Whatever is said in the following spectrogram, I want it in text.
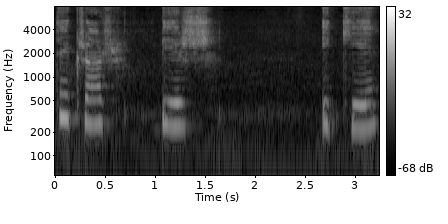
Tekrar 1 2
